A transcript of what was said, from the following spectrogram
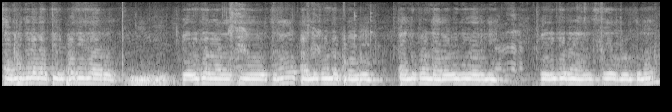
సముద్రాల తిరుపతి గారు వేదిక నరసింహ కోరుతున్నాను పల్లికొండ ప్రవీణ్ పల్లికొండ అరవింద్ గారిని వేదిక నరసింహ కోరుతున్నాను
